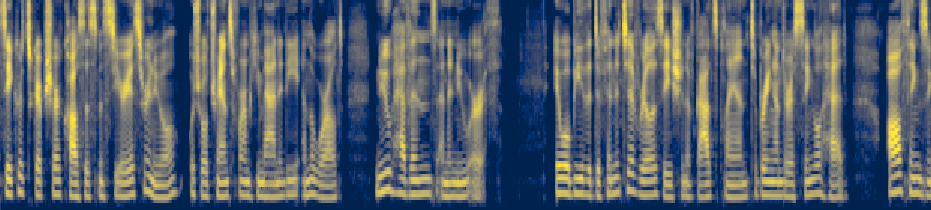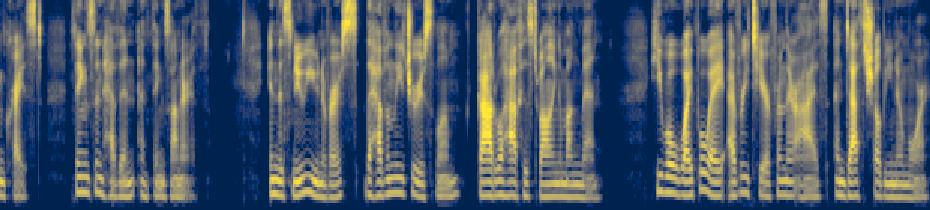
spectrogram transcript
Sacred Scripture calls this mysterious renewal, which will transform humanity and the world, new heavens and a new earth. It will be the definitive realization of God's plan to bring under a single head all things in Christ, things in heaven and things on earth. In this new universe, the heavenly Jerusalem, God will have his dwelling among men. He will wipe away every tear from their eyes, and death shall be no more.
